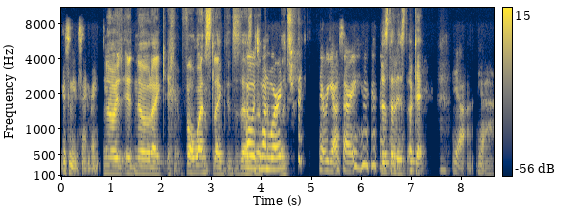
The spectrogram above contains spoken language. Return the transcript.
It's gonna be the same, right? No, it, it no like for once like it's Oh, it's one word? There we go. Sorry. just a list. Okay, Yeah, yeah.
